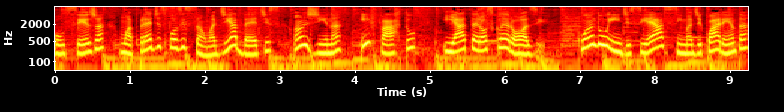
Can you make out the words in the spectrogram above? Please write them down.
ou seja, uma predisposição a diabetes, angina, infarto e aterosclerose. Quando o índice é acima de 40,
